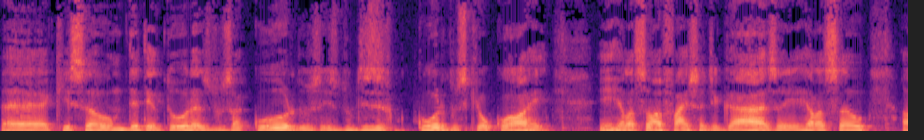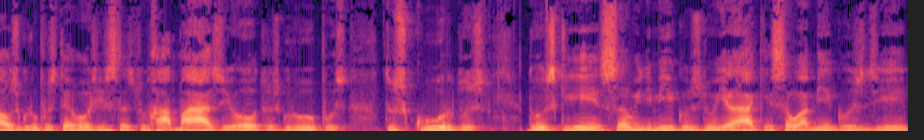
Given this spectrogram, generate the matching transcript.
é, que são detentoras dos acordos e dos desacordos que ocorrem em relação à faixa de Gaza, em relação aos grupos terroristas do Hamas e outros grupos, dos curdos, dos que são inimigos do Iraque, são amigos de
